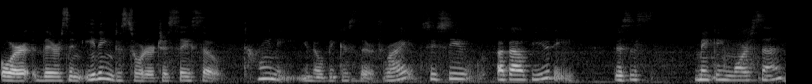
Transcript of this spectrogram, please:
Or there's an eating disorder to say so tiny, you know, because they're right. So you see about beauty. This is making more sense?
